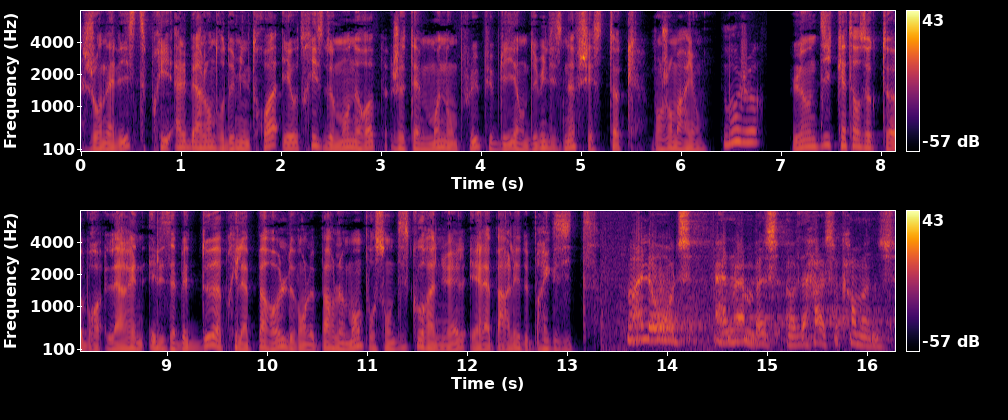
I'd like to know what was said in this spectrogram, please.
journaliste, prix Albert Londres 2003 et autrice de Mon Europe, Je t'aime moi non plus, publié en 2019 chez Stock. Bonjour Marion. Bonjour. Lundi 14 octobre, la reine Elisabeth II a pris la parole devant le Parlement pour son discours annuel et elle a parlé de Brexit. My Lords and members of the House of Commons,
